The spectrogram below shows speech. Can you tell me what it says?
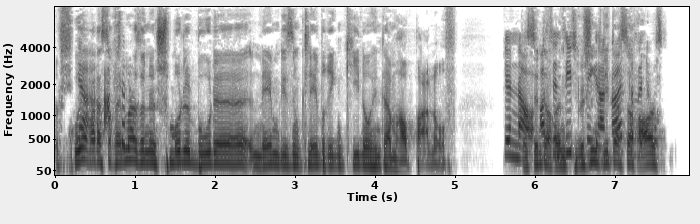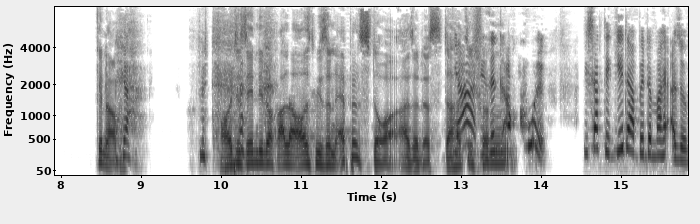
Früher ja, war das absolut. doch immer so eine Schmuddelbude neben diesem klebrigen Kino hinterm Hauptbahnhof. Genau. Das sind doch inzwischen sieht das doch aus. Genau. Ja, Heute sehen die doch alle aus wie so ein Apple Store. Also das, da ja, hat sich schon. Ja, die sind auch cool. Ich sag dir, geh da bitte mal, also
